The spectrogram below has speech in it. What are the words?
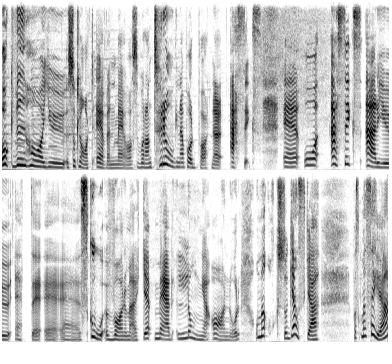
Och vi har ju såklart även med oss våran trogna poddpartner Asics. Eh, och Asics är ju ett eh, eh, skovarumärke med långa anor och med också ganska vad ska man säga,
